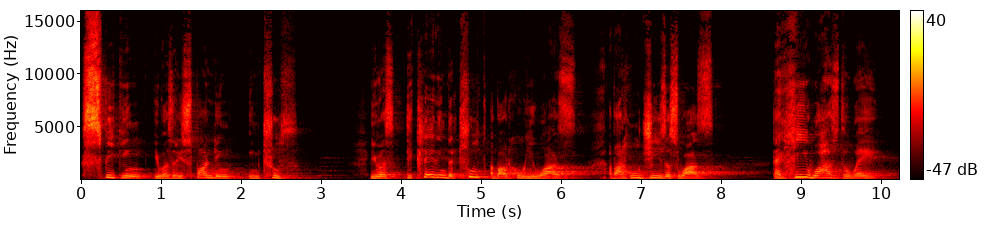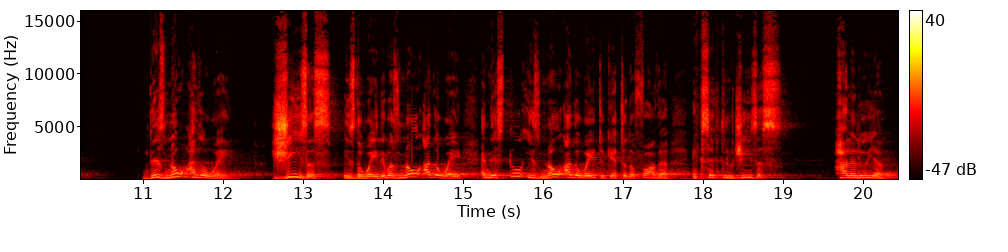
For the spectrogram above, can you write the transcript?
speaking, he was responding in truth. He was declaring the truth about who he was, about who Jesus was, that he was the way. There's no other way. Jesus is the way. There was no other way, and there still is no other way to get to the Father except through Jesus. Hallelujah.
